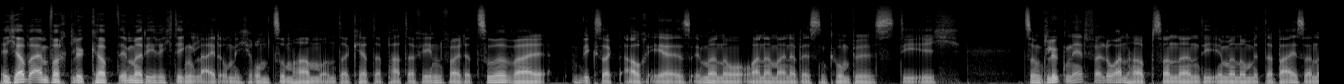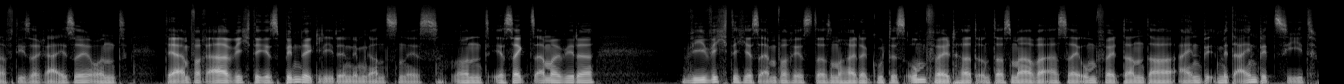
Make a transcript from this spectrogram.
ich habe einfach Glück gehabt, immer die richtigen Leute um mich herum zu haben und da kehrt der Pat auf jeden Fall dazu, weil, wie gesagt, auch er ist immer noch einer meiner besten Kumpels, die ich zum Glück nicht verloren habe, sondern die immer noch mit dabei sind auf dieser Reise und der einfach auch ein wichtiges Bindeglied in dem Ganzen ist. Und ihr seht es einmal wieder, wie wichtig es einfach ist, dass man halt ein gutes Umfeld hat und dass man aber auch sein Umfeld dann da einbe mit einbezieht.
